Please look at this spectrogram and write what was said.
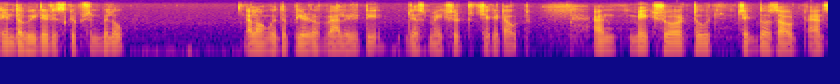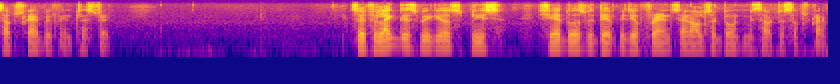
in the video description below along with the period of validity. Just make sure to check it out. And make sure to check those out and subscribe if interested. So if you like these videos please share those with, the, with your friends and also don't miss out to subscribe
